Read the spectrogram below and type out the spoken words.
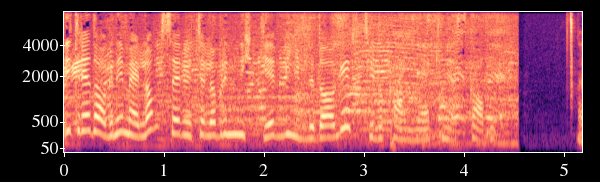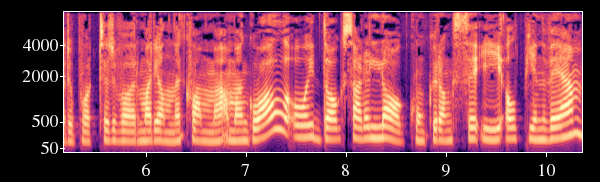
De tre dagene imellom ser ut til å bli nyttige hviledager til å pleie kneskaden. Reporter var Marianne Kvamme Amangual, og i dag så er det lagkonkurranse i alpin-VM.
